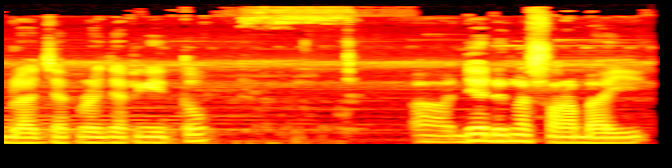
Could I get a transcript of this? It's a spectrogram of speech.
belajar belajar gitu uh, dia dengar suara bayi.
